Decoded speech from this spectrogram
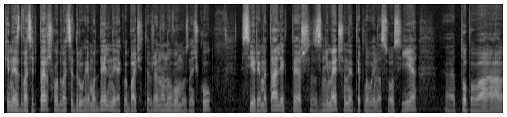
кінець 21-го, 22-й модельний, як ви бачите, вже на новому значку. Сірий металік, теж з Німеччини, тепловий насос є. Е, Топова,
